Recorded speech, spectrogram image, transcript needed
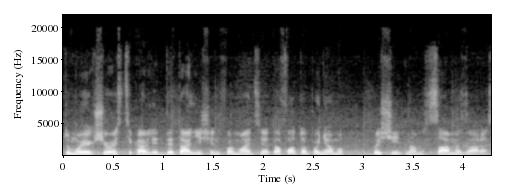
Тому, якщо вас цікавлять детальніша інформація та фото по ньому, пишіть нам саме зараз.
